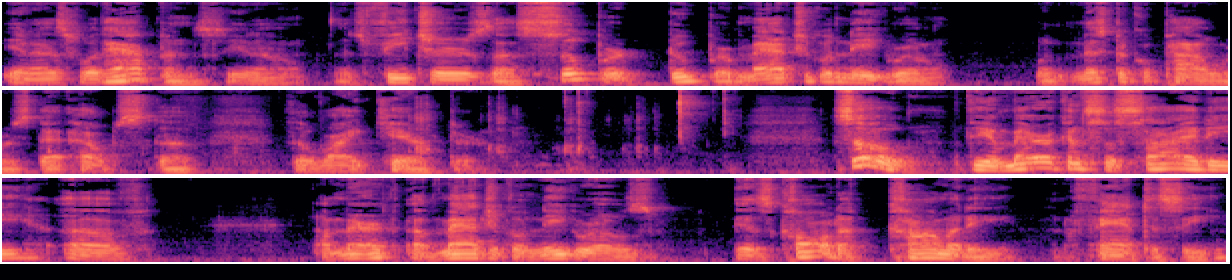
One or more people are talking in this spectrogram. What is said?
you know, that's what happens, you know. It features a super duper magical Negro with mystical powers that helps the, the white character. So, the American Society of, Ameri of Magical Negroes is called a comedy, a fantasy.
